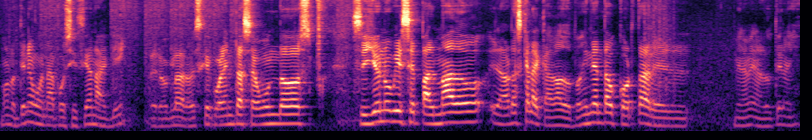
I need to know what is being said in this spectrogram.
Bueno, tiene buena posición aquí, pero claro, es que 40 segundos... Si yo no hubiese palmado, la verdad es que la he cagado. Pues he intentado cortar el... Mira, mira, lo tiene ahí.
